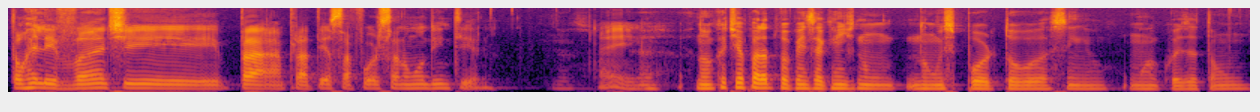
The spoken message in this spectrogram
tão relevante para ter essa força no mundo inteiro. É isso. Eu nunca tinha parado pra pensar que a gente não, não exportou, assim, uma coisa tão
